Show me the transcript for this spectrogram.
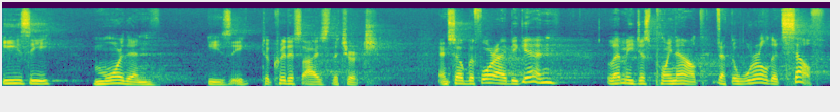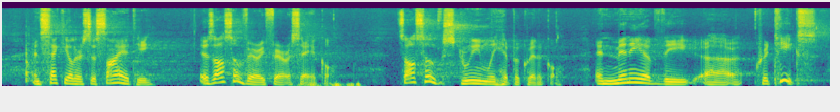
easy, more than easy to criticize the church. And so, before I begin, let me just point out that the world itself and secular society is also very Pharisaical. It's also extremely hypocritical. And many of the uh, critiques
